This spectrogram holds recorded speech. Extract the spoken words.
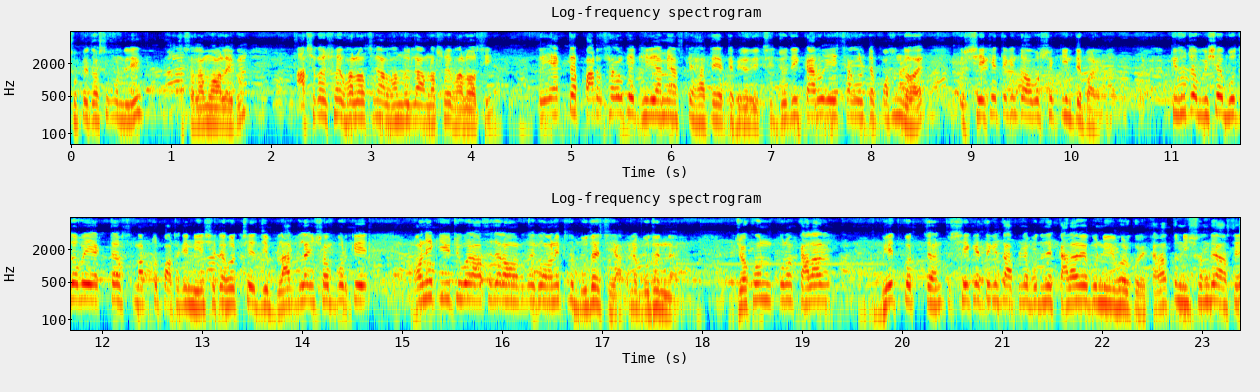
সুপ্রিয় দর্শক মন্ডলী, আসসালামু আলাইকুম। আশা করি সবাই ভালো আছেন, আলহামদুলিল্লাহ আমরা সবাই ভালো আছি। তো একটা পাটা ছাগলকে ঘিরে আমি আজকে হাতে একটা ভিডিও দিচ্ছি। যদি কারও এই ছাগলটা পছন্দ হয়, তো সেক্ষেত্রে কিন্তু অবশ্যই কিনতে পারেন। কিছুটা বিষয় বোঝাবো একটা মাত্র পাঠাকে নিয়ে, সেটা হচ্ছে যে ব্লাড লাইন সম্পর্কে অনেক ইউটিউবার আছে যারা আমাদেরকে অনেক কিছু বুঝাইছে, আপনারা বোঝেন না। যখন কোনো কালার ভেদ করতে চান, তো সেক্ষেত্রে কিন্তু আপনারা যে কালারের উপর নির্ভর করে। কালার তো নিঃসন্দেহে আছে,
